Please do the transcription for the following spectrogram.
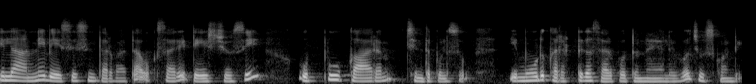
ఇలా అన్నీ వేసేసిన తర్వాత ఒకసారి టేస్ట్ చూసి ఉప్పు కారం చింతపులుసు ఈ మూడు కరెక్ట్గా సరిపోతున్నాయా లేవో చూసుకోండి.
